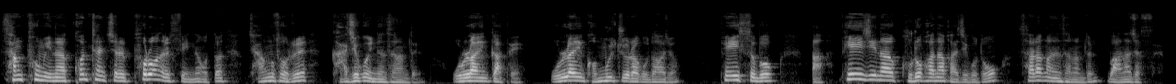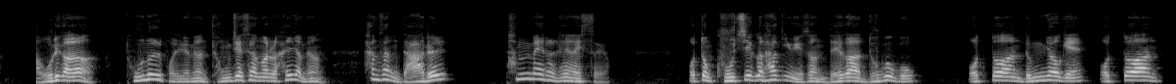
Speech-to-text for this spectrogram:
상품이나 컨텐츠를 풀어낼 수 있는 어떤 장소를 가지고 있는 사람들 온라인 카페 온라인 건물주라고도 하죠. 페이스북 아, 페이지나 그룹 하나 가지고도 살아가는 사람들 많아졌어요. 아, 우리가 돈을 벌려면 경제생활을 하려면 항상 나를 판매를 해야 했어요. 어떤 구직을 하기 위해선 내가 누구고 어떠한 능력에 어떠한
